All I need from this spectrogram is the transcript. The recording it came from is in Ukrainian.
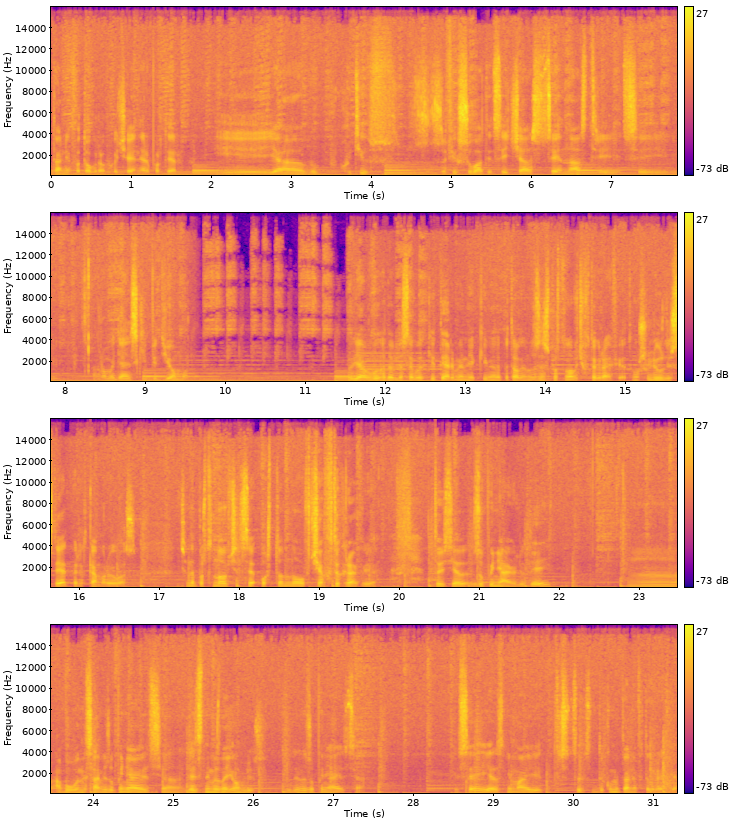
документальний фотограф, хоча я не репортер. І я хотів зафіксувати цей час, цей настрій, цей громадянський підйом. Ну, Я вигадав для себе такий термін, який мене питали, ну це ж постановча фотографія, тому що люди стоять перед камерою у вас. Це не постановча, це остановча фотографія. Тобто я зупиняю людей, або вони самі зупиняються, я з ними знайомлюсь, людина зупиняється. Все, я знімаю. це документальна фотографія.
